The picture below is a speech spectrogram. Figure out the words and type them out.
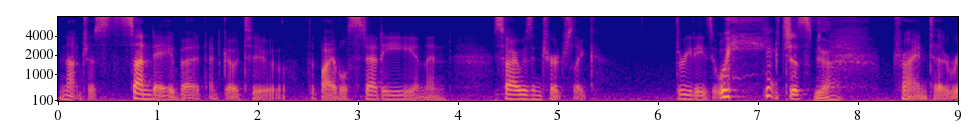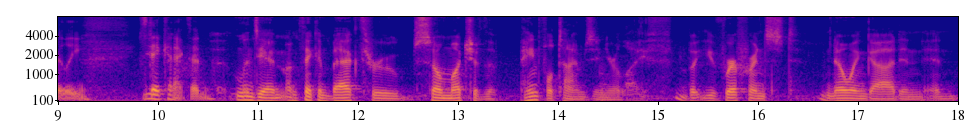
not just Sunday, but I'd go to the Bible study, and then so I was in church like three days a week, just Yeah. trying to really stay connected. Lynsi, I'm, I'm thinking back through so much of the painful times in your life, but you've referenced knowing God and, and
